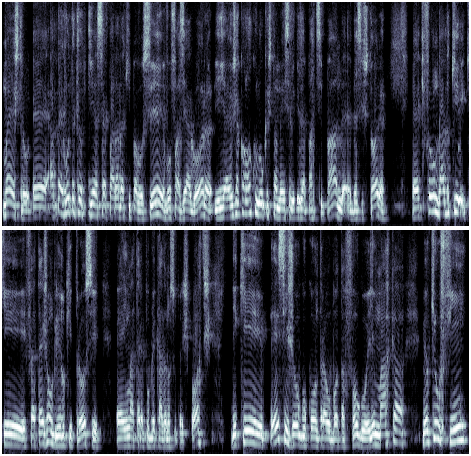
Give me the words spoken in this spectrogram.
Maestro, é, a pergunta que eu tinha separado aqui para você, eu vou fazer agora, e aí eu já coloco o Lucas também, se ele quiser participar dessa história, é, que foi um dado que, que foi até João Grilo que trouxe é, em matéria publicada no Super Esportes, de que esse jogo contra o Botafogo, ele marca meio que o fim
